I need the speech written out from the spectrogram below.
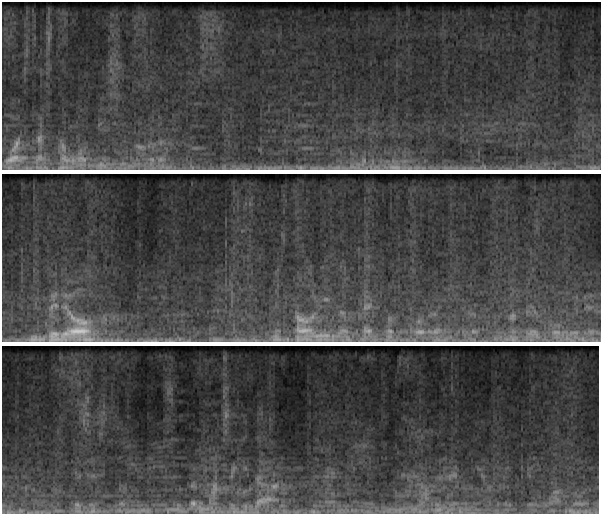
Buah, esta está guapísima, bro. Pero. Me está volviendo el hype por pues no te puedo creer, bro. ¿Qué es esto? Superman se quita. Madre mía, bro, qué guapo, bro.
